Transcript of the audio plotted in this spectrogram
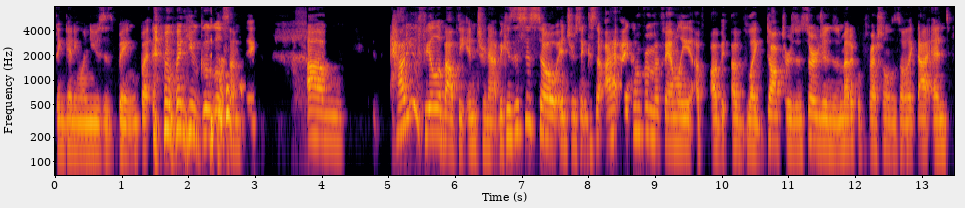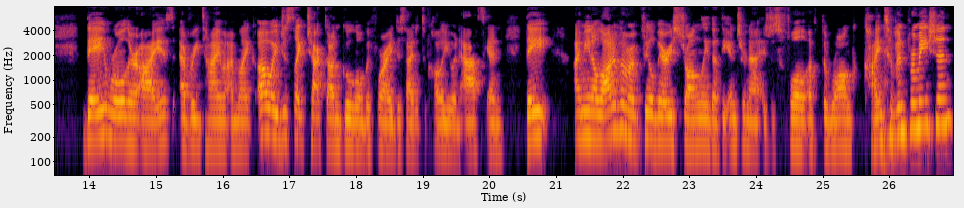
think anyone uses Bing, but when you Google something, um, how do you feel about the internet? Because this is so interesting. Because I, I, come from a family of, of, of like doctors and surgeons and medical professionals and stuff like that, and they roll their eyes every time I'm like, "Oh, I just like checked on Google before I decided to call you and ask." And they, I mean, a lot of them feel very strongly that the internet is just full of the wrong kinds of information.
